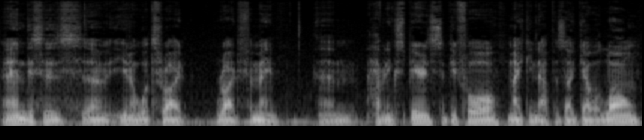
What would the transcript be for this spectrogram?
And this is, uh, you know, what's right right for me. Um, having experienced it before, making it up as I go along,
